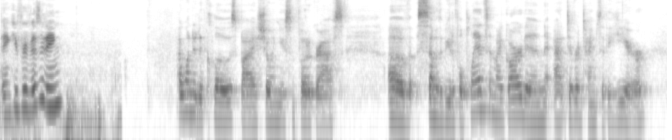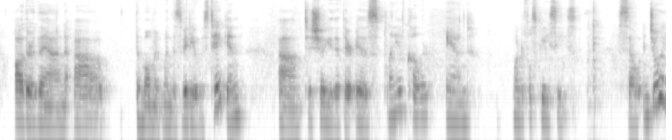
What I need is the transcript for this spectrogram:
Thank you for visiting. I wanted to close by showing you some photographs of some of the beautiful plants in my garden at different times of the year, other than uh, the moment when this video was taken, um, to show you that there is plenty of color and wonderful species. So enjoy!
